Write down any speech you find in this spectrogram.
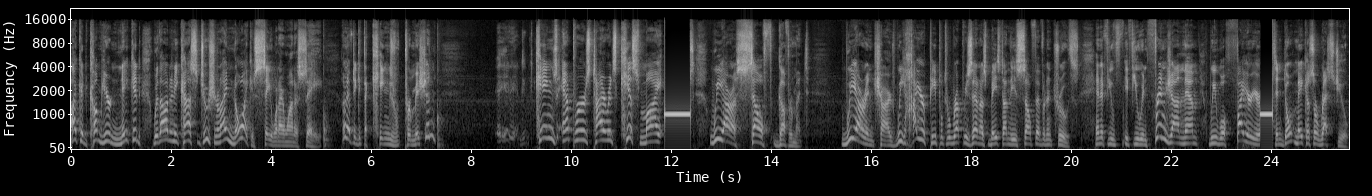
I could come here naked without any constitution, and I know I could say what I want to say. I don't have to get the king's permission. Kings, emperors, tyrants, kiss my ass. We are a self government. We are in charge. We hire people to represent us based on these self-evident truths. And if you if you infringe on them, we will fire your ass and don't make us arrest you.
